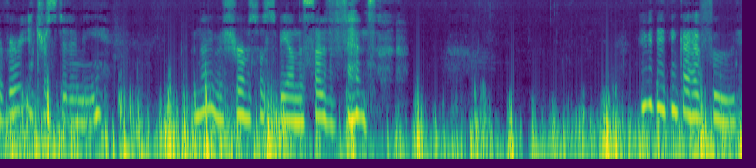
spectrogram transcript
They're very interested in me. I'm not even sure I'm supposed to be on this side of the fence. Maybe they think I have food.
